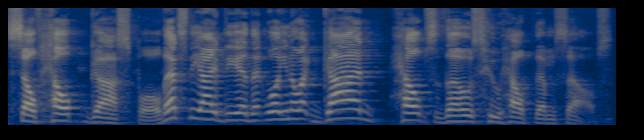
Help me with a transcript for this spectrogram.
self help gospel. That's the idea that, well, you know what? God helps those who help themselves.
